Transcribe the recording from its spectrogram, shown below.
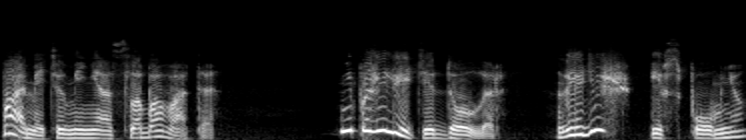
память у меня слабовата. Не пожалейте доллар. Глядишь, и вспомню».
